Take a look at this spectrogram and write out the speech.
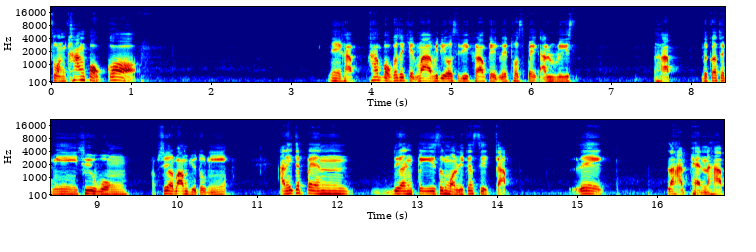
ส่วนข้างปกก็ นี่ครับ ข้างปกก็จะเขียนว่าวิดีโอซีดีคาราโอเกะ Retrospect Unreleased นะครับ แล้วก็จะมีชื่อวงกับชื่ออัลบั้มอยู่ตรงนี้ อันนี้จะเป็นเดือนปีสงวนลิขสิทธิ์กับเลขรหัสแผ่นนะครับ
